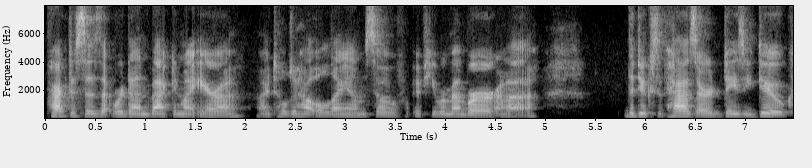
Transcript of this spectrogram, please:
practices that were done back in my era. I told you how old I am, so if you remember uh, the Dukes of Hazzard, Daisy Duke,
